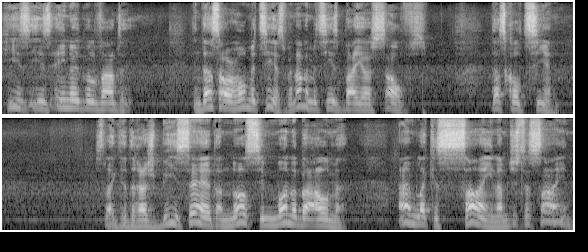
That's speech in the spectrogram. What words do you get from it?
He is, is Einoid Milvadi. And that's our whole Metzias. We're not a Metzias by ourselves. That's called tzion. It's like the Rashbi said, Ano simona ba'alma. I'm like a sign. I'm just a sign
